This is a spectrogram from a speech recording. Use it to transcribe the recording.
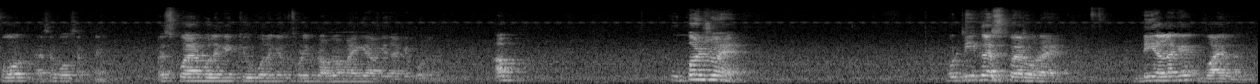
फोर ऐसे बोल सकते हैं। स्क्वायर बोलेंगे क्यूब बोलेंगे तो थोड़ी प्रॉब्लम आएगी, आगे जाके बोलेंगे। अब ऊपर जो है वो डी का स्क्वायर हो रहा है। डी अलग है वाई अलग है।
